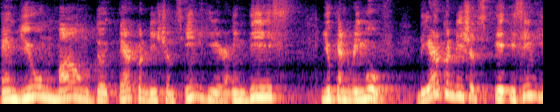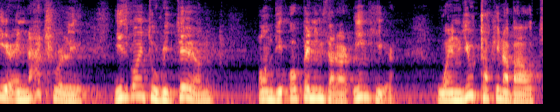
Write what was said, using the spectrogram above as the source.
and you mount the air conditions in here, and this you can remove. The air conditions is in here, and naturally is going to return on the openings that are in here. When you're talking about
